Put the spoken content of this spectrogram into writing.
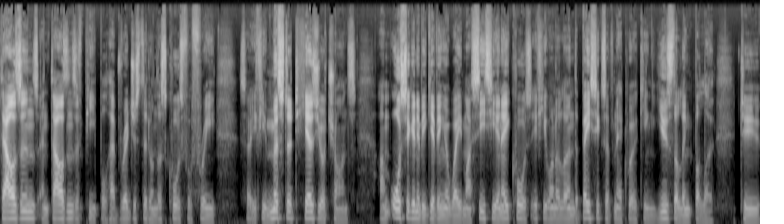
Thousands and thousands of people have registered on this course for free. So if you missed it, here's your chance. I'm also going to be giving away my CCNA course. If you want to learn the basics of networking, use the link below to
